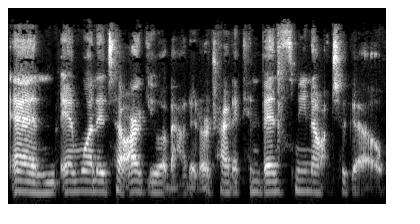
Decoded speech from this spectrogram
and and wanted to argue about it or try to convince me not to go.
